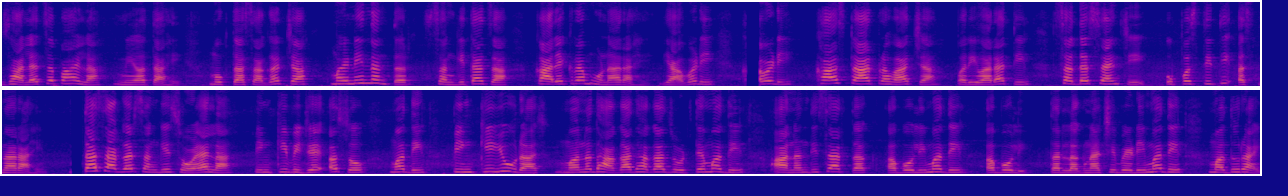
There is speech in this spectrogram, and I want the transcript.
झाल्याचं पाहायला मिळत आहे. मुक्ता सागरच्या महिनीनंतर संगीताचा कार्यक्रम होणार आहे. यावेळी यावेळी खास स्टार प्रवाहाच्या परिवारातील सदस्यांची उपस्थिती असणार आहे. मुक्ता सागर संगीत सोहळ्याला पिंकी विजय असो मधील पिंकी युवराज मन धागा धागा जुडते मधील आनंदी सार्थक अबोलीमधील अबोली तर लग्नाची बेडीमधील मधुराई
